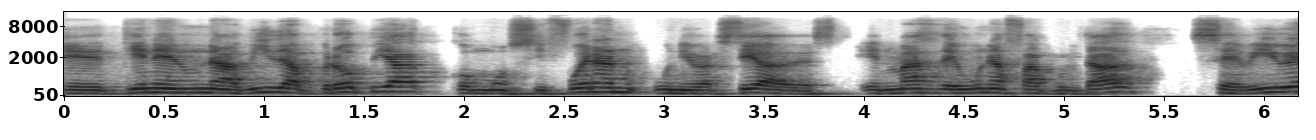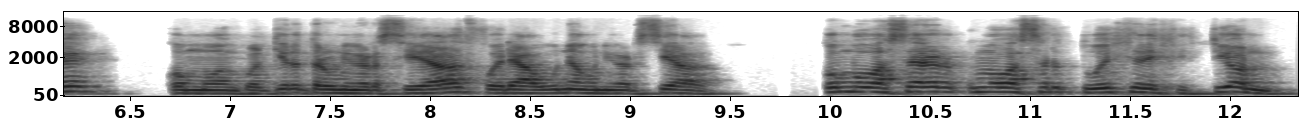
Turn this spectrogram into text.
que tienen una vida propia como si fueran universidades. En más de una facultad se vive como en cualquier otra universidad fuera una universidad. ¿Cómo va a ser, cómo va a ser tu eje de gestión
